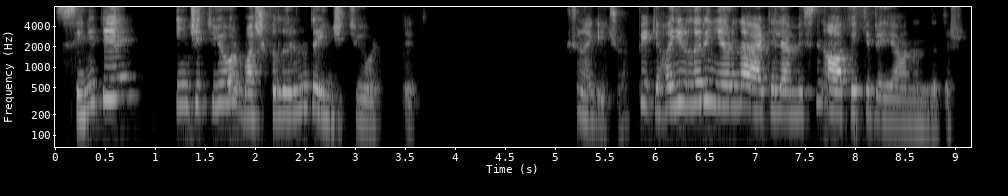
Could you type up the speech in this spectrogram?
Seni de incitiyor, başkalarını da incitiyor dedi. Şuna geçiyor. Peki hayırların yarına ertelenmesinin afeti beyanındadır.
